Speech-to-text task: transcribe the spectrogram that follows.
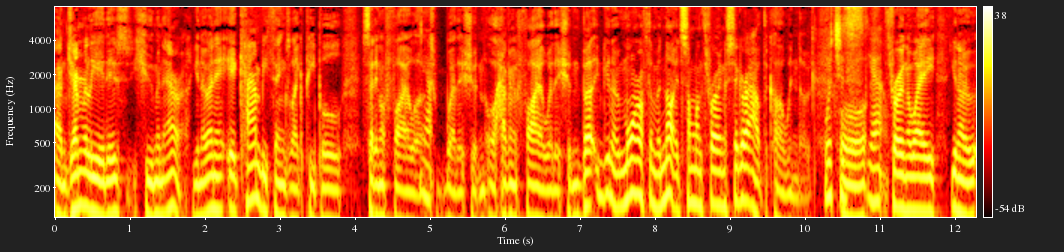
and generally, it is human error, you know. And it, it can be things like people setting off fireworks Yeah. where they shouldn't, or having a fire where they shouldn't. But you know, more often than not, it's someone throwing a cigarette out the car window, Which is- yeah. throwing away, you know,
